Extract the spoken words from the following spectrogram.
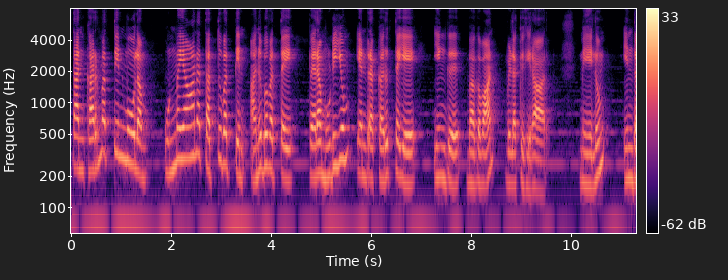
தன் கர்மத்தின் மூலம் உண்மையான தத்துவத்தின் அனுபவத்தை பெற முடியும் என்ற கருத்தையே இங்கு பகவான் விளக்குகிறார். மேலும் இந்த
